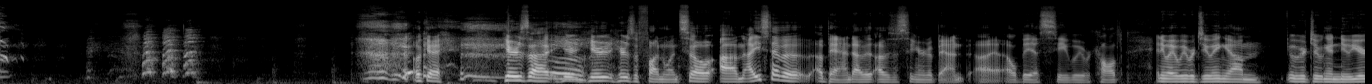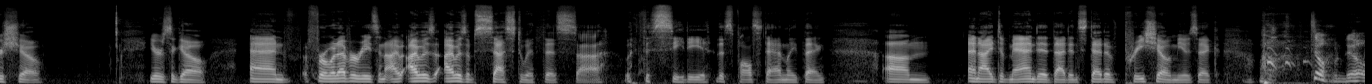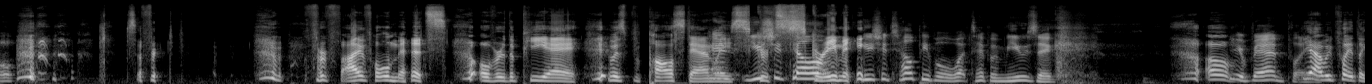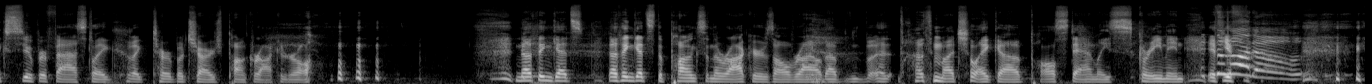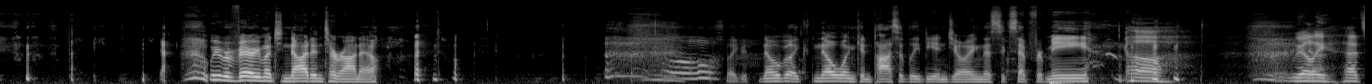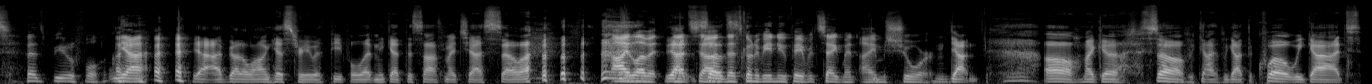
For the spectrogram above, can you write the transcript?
okay, here's a here, here here's a fun one. So um, I used to have a, a band. I was, I was a singer in a band, uh, LBSC we were called. Anyway, we were doing um we were doing a New Year's show years ago and for whatever reason I, I was I was obsessed with this uh, with this CD this Paul Stanley thing um, and I demanded that instead of pre-show music oh no! So for, for five whole minutes over the PA, it was Paul Stanley sc- you should tell screaming. you should tell people what type of music oh, your band played. yeah, we played like super fast, like like turbocharged punk rock and roll. Nothing gets nothing gets the punks and the rockers all riled up, but much like uh, Paul Stanley screaming. If you, Toronto! we were very much not in Toronto. It's like no, like no one can possibly be enjoying this except for me. Oh, really? That's that's beautiful. yeah, yeah. I've got a long history with people. Let me get this off my chest. So, uh, I love it. Yeah, that's so uh, that's going to be a new favorite segment, I'm sure. yeah. Oh my god. So we got we got the quote. We got.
